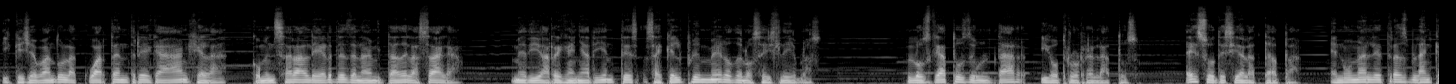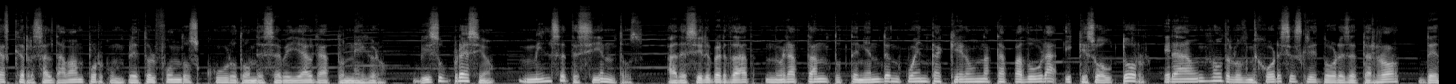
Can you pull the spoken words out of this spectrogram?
y que llevando la cuarta entrega a Ángela, comenzar a leer desde la mitad de la saga. Medio a regañadientes saqué el primero de los seis libros. Los gatos de Ultar y otros relatos. Eso decía la tapa, en unas letras blancas que resaltaban por completo el fondo oscuro donde se veía el gato negro. Vi su precio, 1700. A decir verdad, no era tanto teniendo en cuenta que era una tapa dura y que su autor era uno de los mejores escritores de terror de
